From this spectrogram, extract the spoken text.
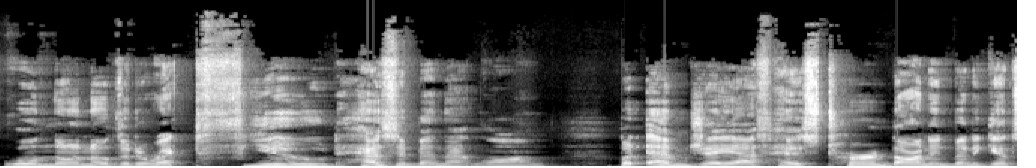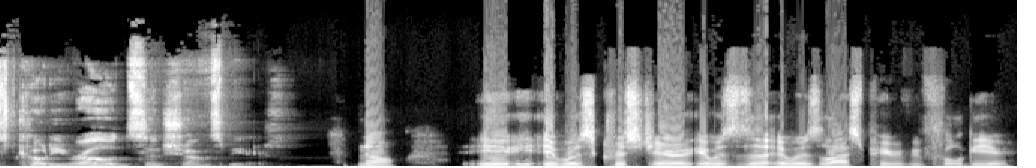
well no no no the direct feud hasn't been that long, but MJF has turned on and been against Cody Rhodes since Shawn Spears. No, it, it was Chris Jericho. It was the it was last pay per view Full Gear.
